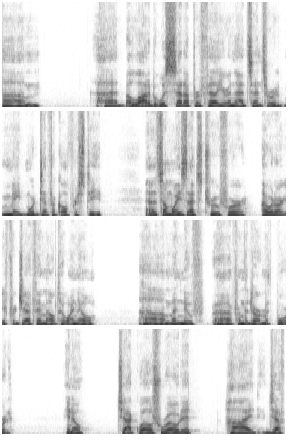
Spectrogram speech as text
um, uh, a lot of it was set up for failure in that sense or made more difficult for Steve. And in some ways, that's true for, I would argue, for Jeff Immelt, who I know um, and knew uh, from the Dartmouth board. You know, Jack Welch wrote it. Hyde, Jeff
